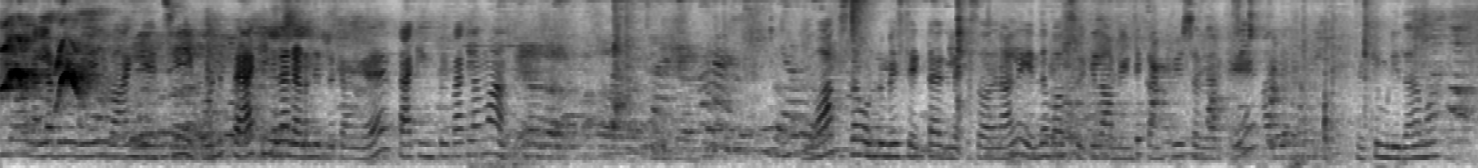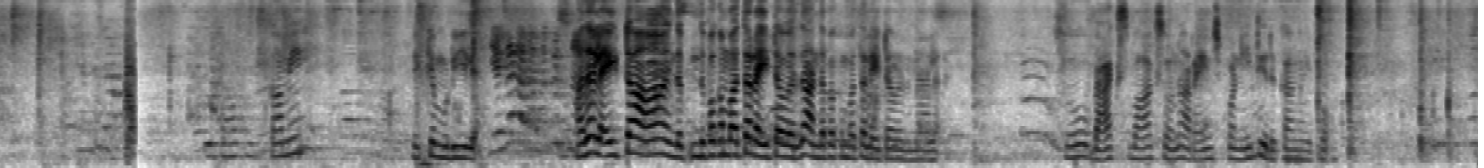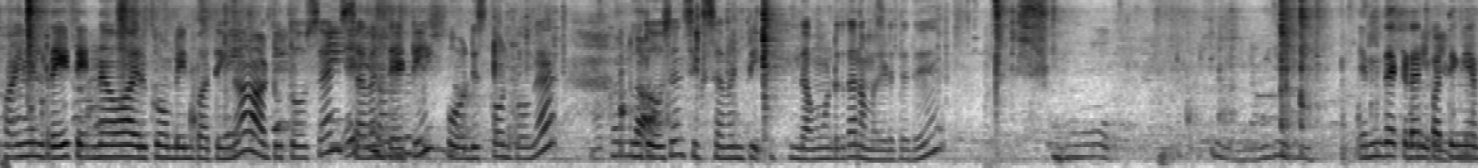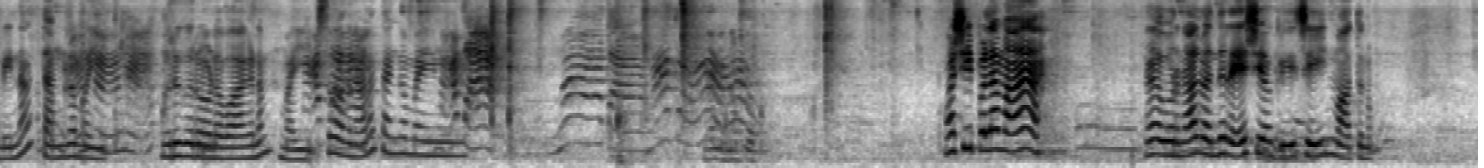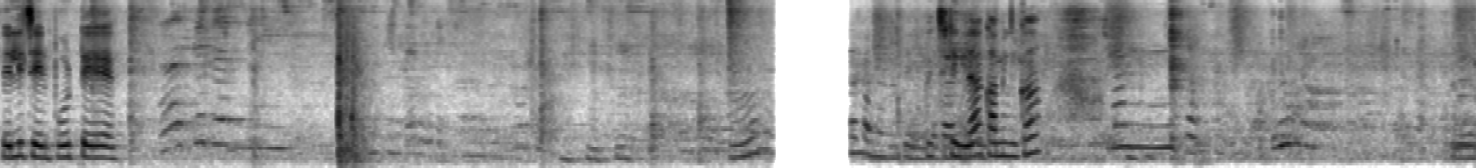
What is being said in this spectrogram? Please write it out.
சரி வாங்கியாச்சு நல்லபடியாக வேல் வாங்கியாச்சு. இப்போ வந்து பேக்கிங் தான் நடந்துட்டு இருக்காங்க. பேக்கிங் போய் பார்க்கலாமா? பாக்ஸ் தான் ஒன்றுமே செட் ஆகலை. ஸோ அதனால் எந்த பாக்ஸ் வைக்கலாம் அப்படின்ட்டு கன்ஃபியூஷனில் இருக்குது வைக்க முடியுதானம்மா? காமி. வைக்க முடியல. அதான் லைட்டாக இந்த இந்த பக்கம் பார்த்தா லைட்டாக வருது அந்த பக்கம் பார்த்தா லைட்டாக வருது மேலே. ஸோ பேக்ஸ் பாக்ஸ் ஒன்று அரேஞ்ச் பண்ணிட்டு இருக்காங்க இப்போ. ஃபைனல் ரேட் என்னவா இருக்கும் அப்படின்னு பார்த்தீங்கன்னா டூ தௌசண்ட் செவன் தேர்ட்டி இப்போ டிஸ்கவுண்ட் போக டூ தௌசண்ட் சிக்ஸ் செவன்ட்டி இந்த அமௌண்ட்டுக்கு தான் நம்ம எடுத்தது. எந்த கடைன்னு பார்த்தீங்க அப்படின்னா தங்கமயில். முருகரோட வாகனம் மயில். ஸோ அதனால் தங்க மயில். மஷி இப்போலாமா? ஒரு நாள் வந்து ரேஷியாவுக்கு செயின் மாற்றணும் வெள்ளி செயின் போட்டு. வச்சிட்டிங்களா? காமிங்கக்கா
